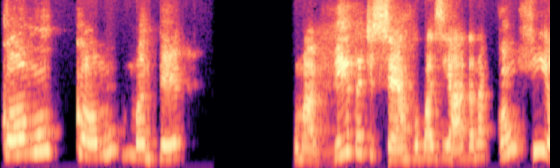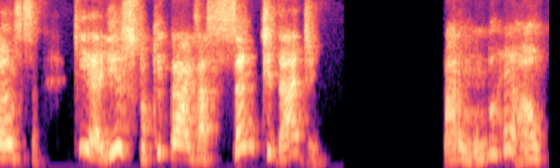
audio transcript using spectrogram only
como, como manter uma vida de servo baseada na confiança, que é isto que traz a santidade para o mundo real,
